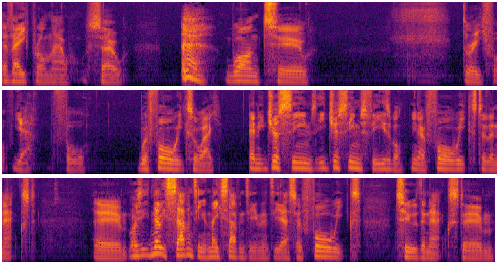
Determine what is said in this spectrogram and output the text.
of April now. So one, two, three, four. Yeah, four. We're four weeks away, and it just seems it just seems feasible. You know, four weeks to the next. Um, or is it, no, it's 17th, May 17th. Yeah, so four weeks to the next um,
